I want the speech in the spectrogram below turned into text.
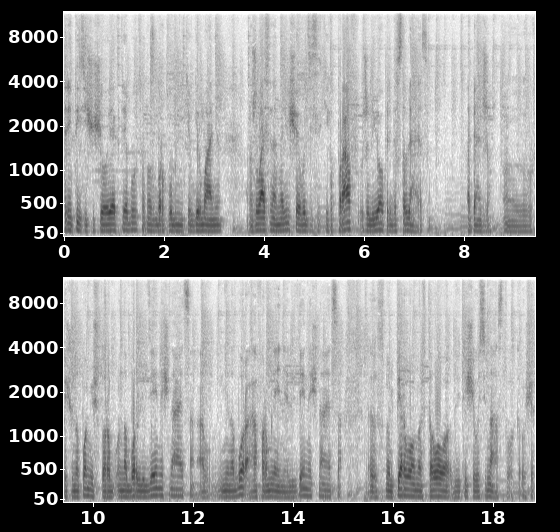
3000 человек требуется на сбор клубники в Германию. Желательное наличие водительских прав, жилье предоставляется опять же, э, хочу напомнить, что набор людей начинается, а не набор, а оформление людей начинается э, с 01.02.2018. Короче,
